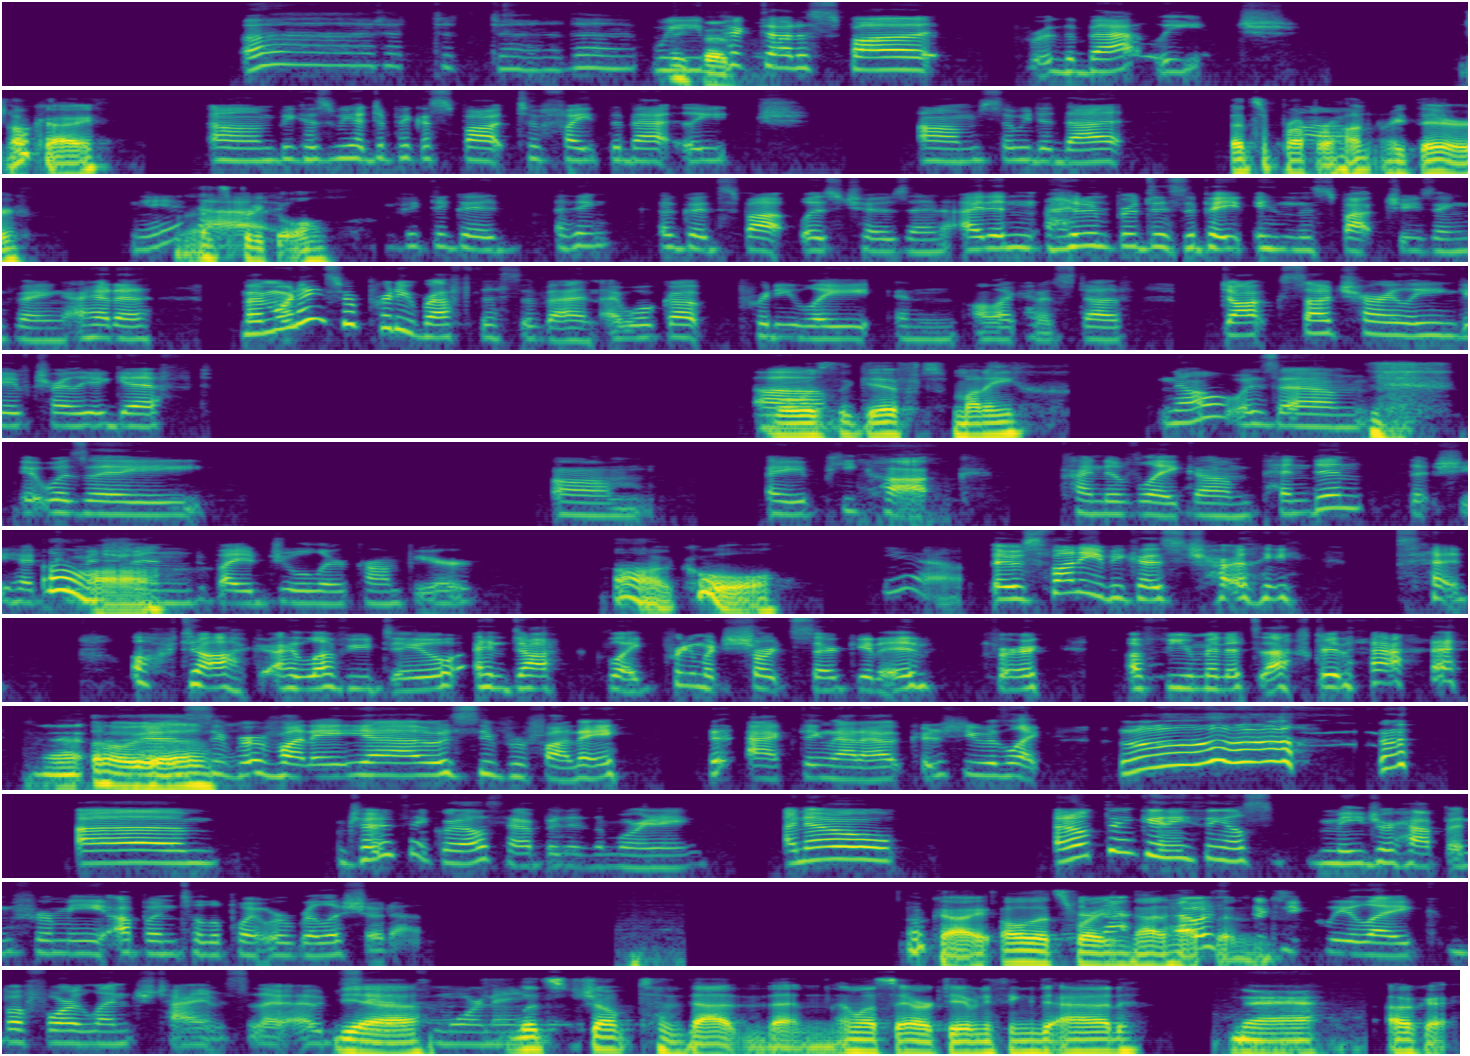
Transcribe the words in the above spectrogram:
Uh, da, da, da, da, da. We picked out a spot for the bat leech. Okay. Um, because we had to pick a spot to fight the bat leech. Um, so we did that. That's a proper Um, hunt right there. Yeah. That's pretty cool. we picked a good i think a good spot was chosen i didn't i didn't participate in the spot choosing thing i had a my mornings were pretty rough this event i woke up pretty late and all that kind of stuff doc saw charlie and gave charlie a gift what was Um, the gift? Money? no it was um it was a um a peacock kind of like um pendant that she had Aw. commissioned by a jeweler compeer oh, cool. Yeah. It was funny because Charlie said, Oh, Doc, I love you too. And Doc, like, pretty much short circuited for a few minutes after that. Yeah. Oh It yeah. was super funny. Yeah, it was super funny acting that out because she was like, um, I'm trying to think what else happened in the morning. I know, I don't think anything else major happened for me up until the point where Rilla showed up. Okay. Oh, that's right. That, was happened. technically like before lunchtime, so that I would Yeah, say it's morning. Let's jump to that then. Unless Eric, do you have anything to add? Nah. Okay.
